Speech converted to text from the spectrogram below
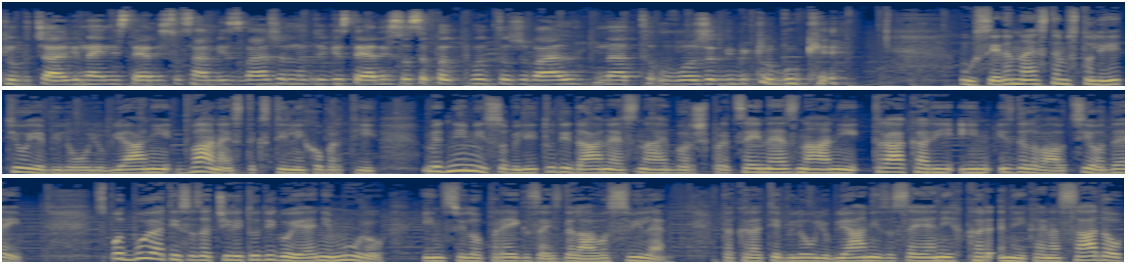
klubočari na eni strani sami izvažali, na drugi strani so se pa pritoževali nad uvoženimi klubuki. V 17. stoletju je bilo v Ljubljani 12 tekstilnih obrti, med njimi so bili tudi danes najbrž precej neznani trakari in izdelovalci odej. Spodbujati so začeli tudi gojenje muru in svilopreg za izdelavo svile. Takrat je bilo v Ljubljani zasajenih kar nekaj nasadov,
